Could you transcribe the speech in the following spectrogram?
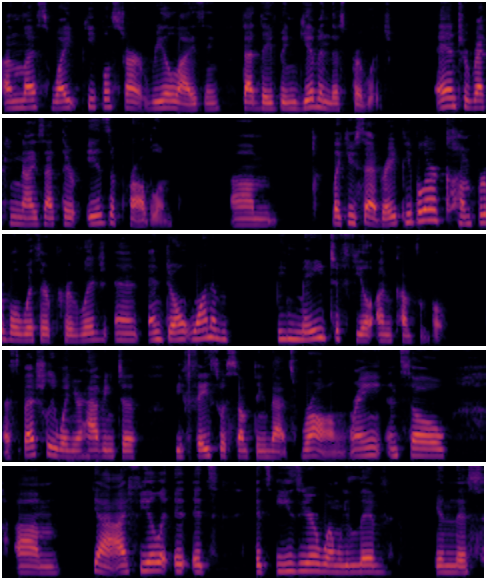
unless white people start realizing that they've been given this privilege and to recognize that there is a problem. Um, like you said, right? People are comfortable with their privilege and, and don't want to be made to feel uncomfortable, especially when you're mm-hmm. having to be faced with something that's wrong, right? And so, um, yeah, I feel it, it's it's easier when we live in this.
